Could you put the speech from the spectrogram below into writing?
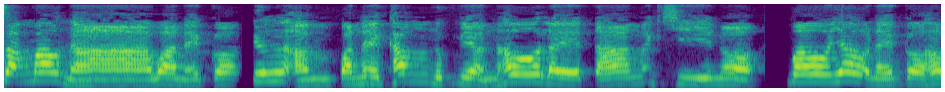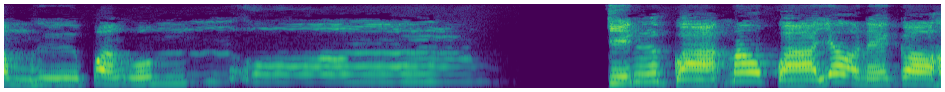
สามเมาหนาว่าในก็ตึลอ่ำปันให้คำนุกเมียนเฮาเลยตางขีนาะเมาเย้าในก็หำหือป้องอุ้มอุ้มกินกว่าเมากว่าเย้าในก็ห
